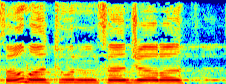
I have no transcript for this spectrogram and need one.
الكفرة الفجرة.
